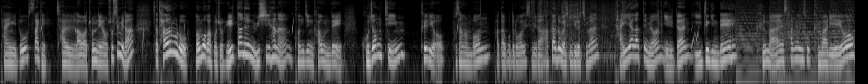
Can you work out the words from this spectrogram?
다행히도 싸게 잘 나와 줬네요. 좋습니다. 자 다음으로 넘어가 보죠. 일단은 위시 하나 건진 가운데 고정팀 클리어 보상 한번 받아보도록 하겠습니다. 아까도 말씀드렸지만 다이아가 뜨면 일단 이득인데 그말 사면속 그 말이에요.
